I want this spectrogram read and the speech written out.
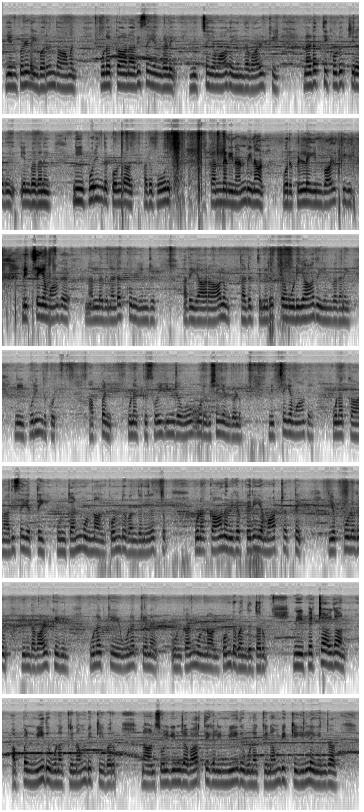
என் பிள்ளை வருந்தாமல் உனக்கான அதிசயங்களை நிச்சயமாக இந்த வாழ்க்கை நடத்தி கொடுக்கிறது என்பதனை நீ புரிந்து கொண்டால் அது போதும். கந்தனின் அன்பினால் ஒரு பிள்ளையின் வாழ்க்கையில் நிச்சயமாக நல்லது நடக்கும் என்று அதை யாராலும் தடுத்து நிறுத்த முடியாது என்பதனை நீ புரிந்து கொள். அப்பன் உனக்கு சொல்கின்ற ஒவ்வொரு விஷயங்களும் நிச்சயமாக உனக்கான அதிசயத்தை உன் கண் முன்னால் கொண்டு வந்து நிறுத்தும். உனக்கான மிகப்பெரிய மாற்றத்தை எப்பொழுதும் இந்த வாழ்க்கையில் உனக்கே உனக்கென உன் கண் முன்னால் கொண்டு வந்து தரும். நீ பெற்றால்தான் அப்பன் மீது உனக்கு நம்பிக்கை வரும். நான் சொல்கின்ற வார்த்தைகளின் மீது உனக்கு நம்பிக்கை இல்லை என்றால்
